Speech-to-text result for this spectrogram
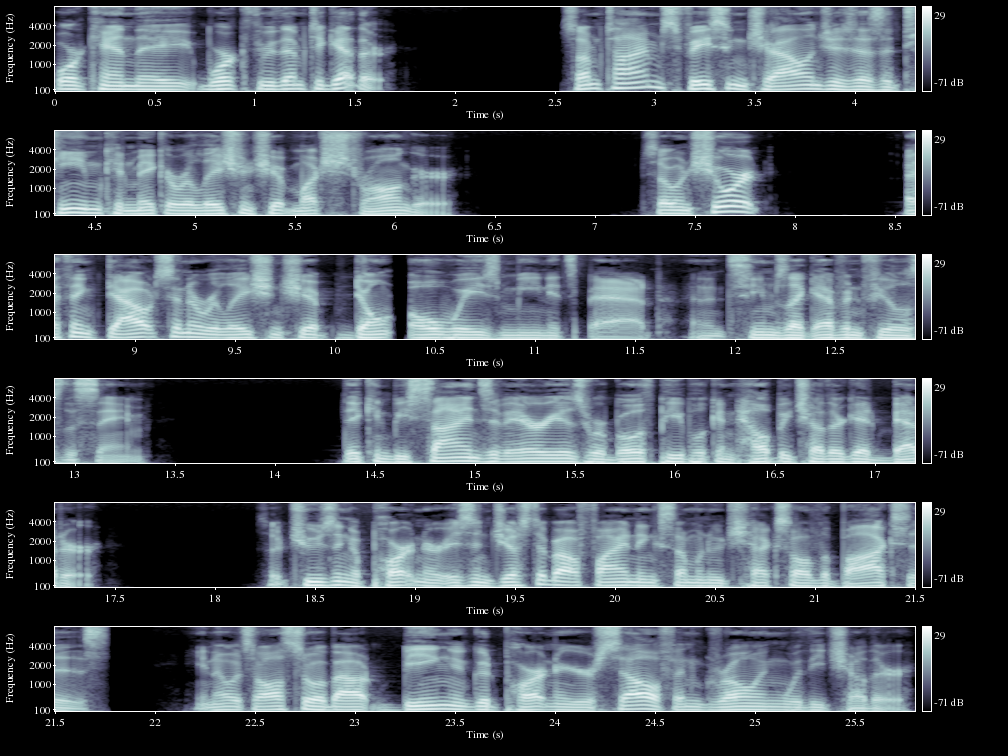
Or can they work through them together? Sometimes facing challenges as a team can make a relationship much stronger. So, in short, I think doubts in a relationship don't always mean it's bad, and it seems like Evan feels the same. They can be signs of areas where both people can help each other get better. So, choosing a partner isn't just about finding someone who checks all the boxes. You know, it's also about being a good partner yourself and growing with each other.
